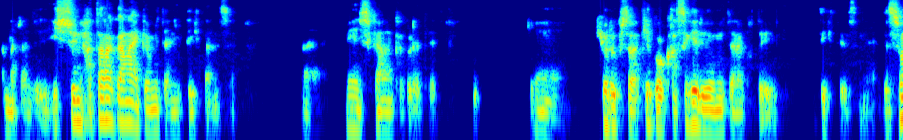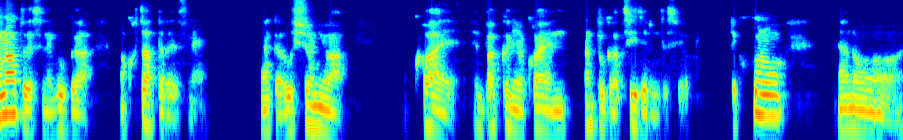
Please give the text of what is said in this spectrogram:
あんな感じで、一緒に働かないかみたいに言ってきたんですよ。はい、名刺かなんかくれて。えー、協力したら結構稼げるよみたいなこと言ってきてですね。で、その後ですね、僕が、まあ、断ったらですね、なんか後ろには怖い、バックには怖い、なんとかがついてるんですよ。で、ここの、あの、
